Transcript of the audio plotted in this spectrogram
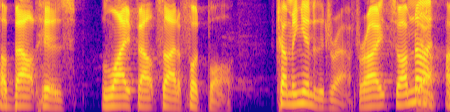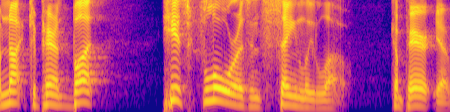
about his life outside of football coming into the draft, right? So I'm not Yeah. I'm not comparing, but his floor is insanely low. Compare, yeah,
